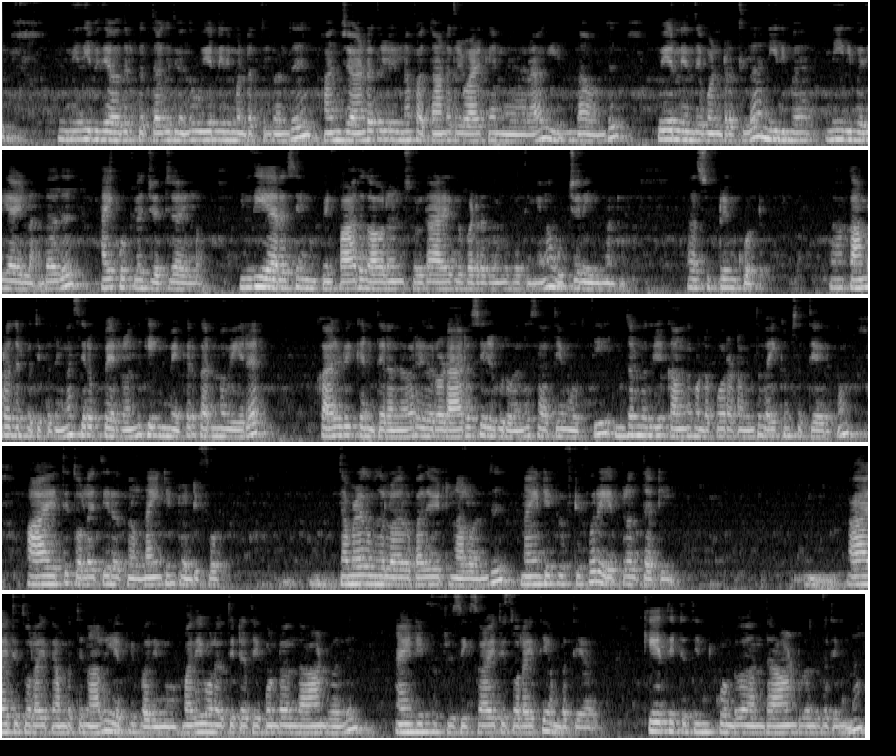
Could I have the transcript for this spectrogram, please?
நீதிபதி ஆவதற்கு தகுதி வந்து உயர்நீதிமன்றத்தில் வந்து அஞ்சு ஆண்டுகள் இல்லைன்னா பத்து ஆண்டுகள் வழக்கறிஞராக இருந்தால் வந்து உயர்நீதிமன்றத்தில் நீதிப நீதிபதி ஆகிடலாம் அதாவது ஹைகோர்ட்டில் ஜட்ஜ் ஆகிடலாம் இந்திய அரசியலமைப்பின் பாதுகாவலர்னு சொல்லிட்டு அழைக்கப்படுறது வந்து பார்த்திங்கன்னா உச்ச நீதிமன்றம் சுப்ரீம் கோர்ட். காமராஜர் பற்றி பார்த்திங்கன்னா சிறப்பு பெயர்கள் வந்து கிங் மேக்கர் கர்ம வீரர் கல்விக்கண் திறந்தவர். இவரோட அரசியல் குரு வந்து சத்தியமூர்த்தி. முதன் முதலில் கலந்து கொண்ட போராட்டம் வந்து வைக்கம் இருக்கும். ஆயிரத்தி தொள்ளாயிரத்தி இருபத்தி நாலு நைன்டீன் டுவெண்ட்டி ஃபோர் தமிழக முதல்வர் பதவியேற்ற நாள் வந்து nineteen fifty four April thirteen ஆயிரத்தி தொள்ளாயிரத்தி ஐம்பத்தி நாலு ஏப்ரல் பதிமூணு மதிய உணவு திட்டத்தை கொண்டு வந்த ஆண்டு வந்து நைன்டீன் ஃபிஃப்டி சிக்ஸ் ஆயிரத்தி தொள்ளாயிரத்தி ஐம்பத்தி ஆறு. கே திட்டத்தின் கொண்டு வந்த ஆண்டு வந்து பார்த்திங்கன்னா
